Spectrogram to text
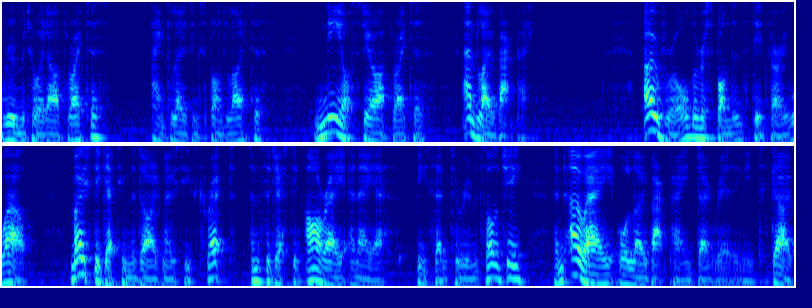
rheumatoid arthritis, ankylosing spondylitis, knee osteoarthritis, and low back pain. Overall, the respondents did very well, mostly getting the diagnoses correct and suggesting RA and AS be sent to rheumatology, and OA or low back pain don't really need to go.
